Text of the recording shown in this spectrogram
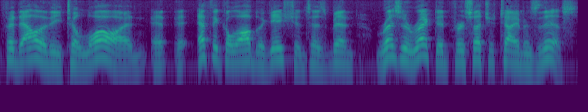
fidelity to law and, and ethical obligations has been resurrected for such a time as this,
